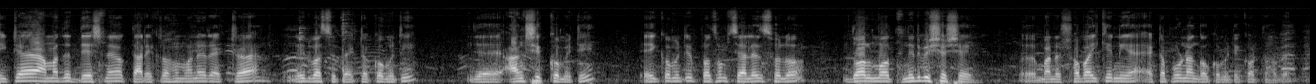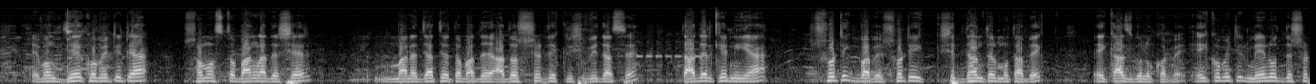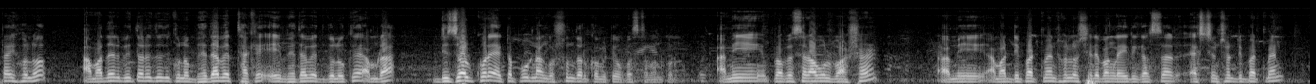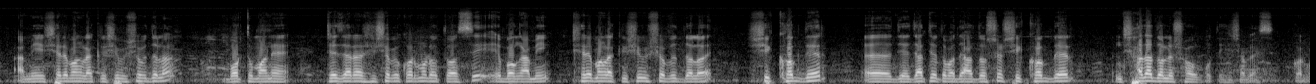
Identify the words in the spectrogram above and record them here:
এইটা আমাদের দেশনায়ক তারেক রহমানের একটা নির্বাচিত একটা কমিটি, যে আংশিক কমিটি। এই কমিটির প্রথম চ্যালেঞ্জ হলো দলমত নির্বিশেষে মানে সবাইকে নিয়ে একটা পূর্ণাঙ্গ কমিটি করতে হবে। এবং যে কমিটিটা সমস্ত বাংলাদেশের মানে জাতীয়তাবাদে আদর্শের যে কৃষিবিদ আছে, তাদেরকে নিয়ে সঠিকভাবে সঠিক সিদ্ধান্তের মোতাবেক এই কাজগুলো করবে। এই কমিটির মেন উদ্দেশ্যটাই হলো আমাদের ভিতরে যদি কোনো ভেদাভেদ থাকে, এই ভেদাভেদগুলোকে আমরা ডিজলভ করে একটা পূর্ণাঙ্গ সুন্দর কমিটি উপস্থাপন করব। আমি প্রফেসর আবুল বাসার, আমি আমার ডিপার্টমেন্ট হলো শেরেবাংলা এগ্রিকালচার এক্সটেনশন ডিপার্টমেন্ট, আমি শেরেবাংলা কৃষি বিশ্ববিদ্যালয়, বর্তমানে ট্রেজারার হিসেবে কর্মরত আছি এবং আমি শেরেবাংলা কৃষি বিশ্ববিদ্যালয় শিক্ষকদের যে জাতীয়তাবাদী আদর্শের শিক্ষকদের সাদা দলের সভাপতি হিসাবে আছি কর্ম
